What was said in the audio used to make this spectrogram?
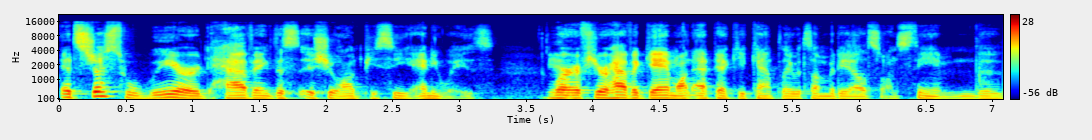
it's just weird having this issue on PC, anyways. Where if you have a game on Epic, you can't play with somebody else on Steam. The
